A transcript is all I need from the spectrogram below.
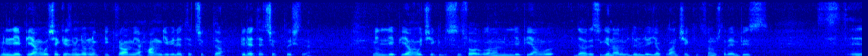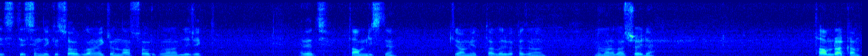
Milli Piyango 8 milyonluk ikramiye hangi bilete çıktı? Bilete çıktı işte. Milli Piyango çekilişi sorgulama. Milli Piyango İdaresi Genel Müdürlüğü yapılan çekiliş sonuçları MP e, sitesindeki sorgulama ekranından sorgulanabilecekti. Evet, tam liste. İkramiye tutarları ve kazanan numaralar şöyle. Tam rakam.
